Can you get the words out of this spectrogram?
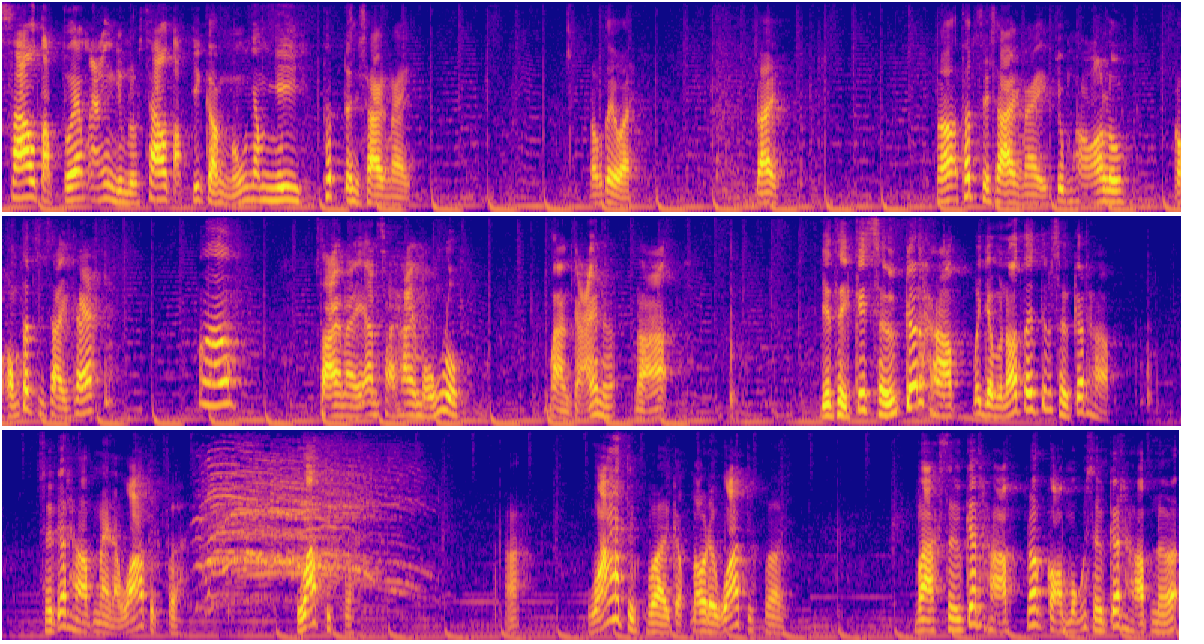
sau tập tụi em ăn dùng được. Sau tập chỉ cần ngủ nhâm nhi thích thì xài này. Đâu tiêu rồi. Đây. Nó thích thì xài này chung họ luôn còn không thích thì xài khác. Đúng không? Xài này anh xài hai muỗng luôn. Bàn cãi nữa. Đó. Vậy thì cái sự kết hợp bây giờ mình nói tới cái sự kết hợp. Sự kết hợp này là quá tuyệt vời. Quá tuyệt vời. À, quá tuyệt vời cặp đôi này quá tuyệt vời. Và sự kết hợp nó còn một cái sự kết hợp nữa.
